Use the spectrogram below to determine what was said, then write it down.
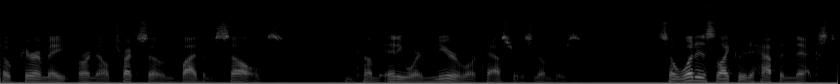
topiramate or naltrexone by themselves could come anywhere near lorcaserin's numbers. So, what is likely to happen next?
